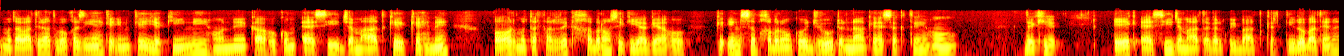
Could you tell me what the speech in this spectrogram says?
متواترات وہ قضیے ہیں کہ ان کے یقینی ہونے کا حکم ایسی جماعت کے کہنے اور متفرق خبروں سے کیا گیا ہو کہ ان سب خبروں کو جھوٹ نہ کہہ سکتے ہوں۔ دیکھیے ایک ایسی جماعت اگر کوئی بات کرتی دو باتیں نا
